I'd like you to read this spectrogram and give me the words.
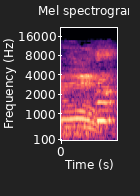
안녕하세요.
